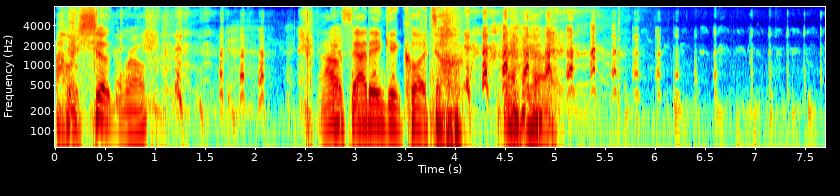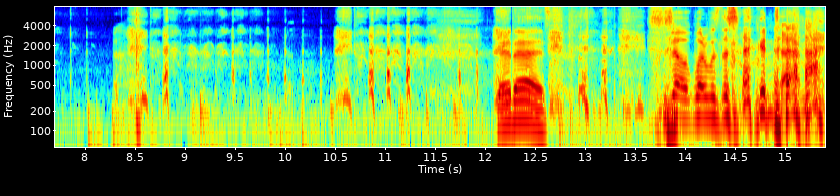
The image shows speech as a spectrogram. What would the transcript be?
I was shook, bro. Obviously, I didn't get caught though. God. Dead ass. So what was the second time?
